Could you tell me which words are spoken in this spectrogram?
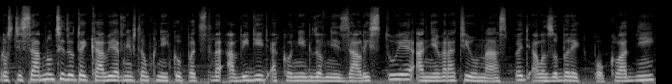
proste sadnúť si do tej kaviarne v tom knihkupectve a vidieť, ako niekto v nej zalistuje a nevráti ju naspäť, ale zoberie k pokladni,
